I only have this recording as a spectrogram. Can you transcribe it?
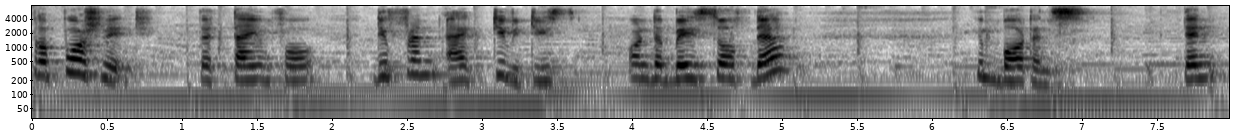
proportionate the time for different activities on the basis of their importance. Then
